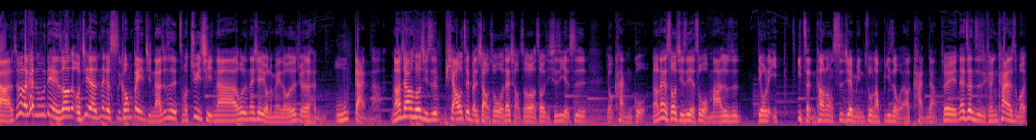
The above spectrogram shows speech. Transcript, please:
啊，所以我来看这部电影的时候，我记得那个时空背景啊，就是什么剧情啊，或者那些有的没的，我就觉得很无感呐。然后加上说，其实《飘》这本小说，我在小时候的时候其实也是有看过。然后那个时候其实也是我妈就是丢了一一整套那种世界名著，然后逼着我要看这样。所以那阵子可能看了什么《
